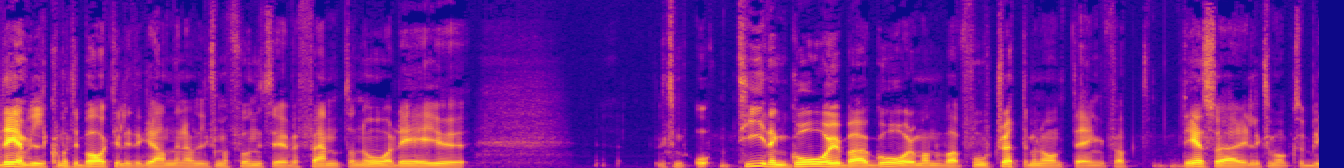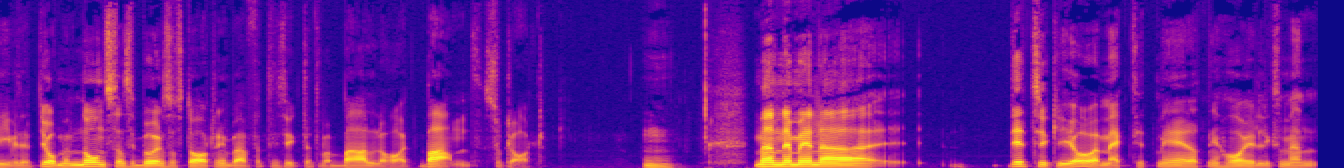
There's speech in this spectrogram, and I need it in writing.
det jag vill komma tillbaka till lite grann när det liksom har funnits i över 15 år. Det är ju liksom, tiden går ju bara och går och man bara fortsätter med någonting för att det så är det liksom också blivit ett jobb. Men någonstans i början så startade ni bara för att ni tyckte att det var ball att ha ett band såklart. Mm. Men jag menar, det tycker jag är mäktigt med er att ni har ju liksom en,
